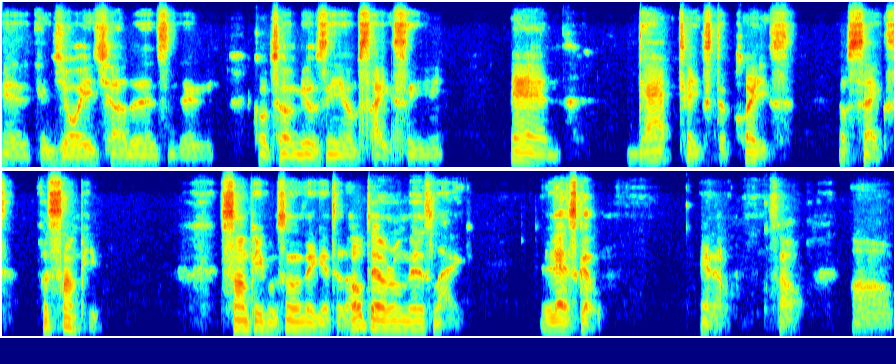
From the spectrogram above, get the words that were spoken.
and enjoy each other, and then go to a museum, sightseeing, and that takes the place of sex for some people. Some people, as soon as they get to the hotel room, it's like, let's go. You know, so um,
